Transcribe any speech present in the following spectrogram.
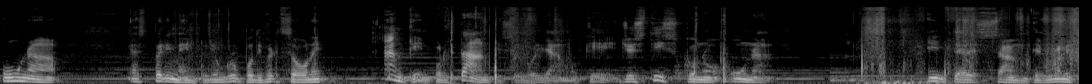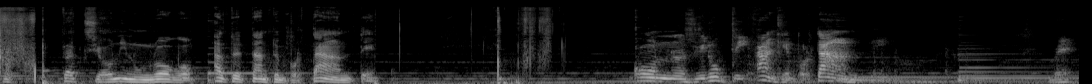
Un esperimento di un gruppo di persone, anche importanti se vogliamo, che gestiscono una interessante manifestazione in un luogo altrettanto importante, con sviluppi anche importanti. Beh,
